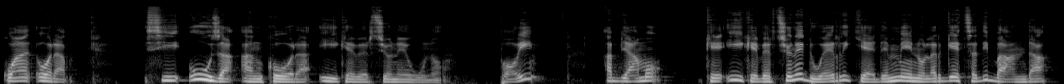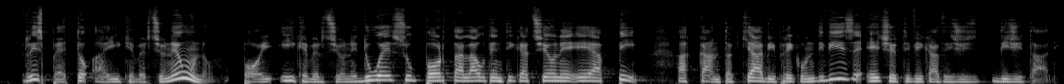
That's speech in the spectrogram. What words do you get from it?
Qua, ora, si usa ancora ICHE versione 1. Poi abbiamo che ICHE versione 2 richiede meno larghezza di banda rispetto a ICHE versione 1. Poi ICHE versione 2 supporta l'autenticazione EAP accanto a chiavi precondivise e certificati digitali.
